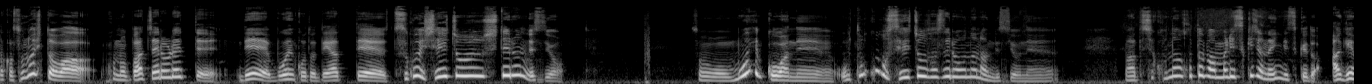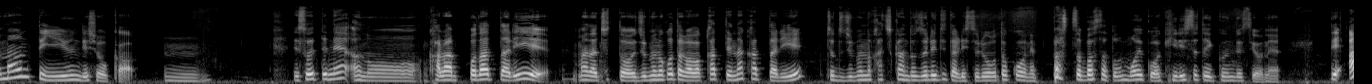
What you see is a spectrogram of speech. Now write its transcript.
だかその人は、このバチェロレッテで萌子と出会って、すごい成長してるんですよ。そう、萌子はね、男を成長させる女なんですよね。まあ私この言葉あんまり好きじゃないんですけど、あげまんって言うんでしょうか。うん。で、そうやってね、あのー、空っぽだったり、まだちょっと自分のことが分かってなかったり、ちょっと自分の価値観とずれてたりする男をね、バッサバッサともう一個は切り捨てていくんですよね。で、あ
